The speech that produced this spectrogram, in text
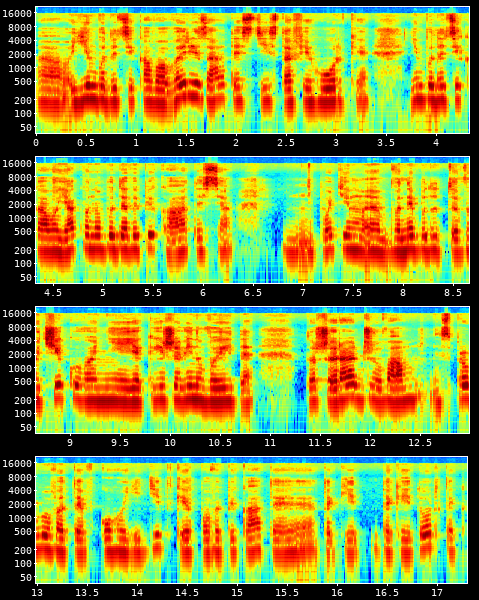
Е, Їм буде цікаво вирізати з тіста фігурки, їм буде цікаво, як воно буде випікатися. Потім е, вони будуть в очікуванні, який же він вийде. Тож раджу вам спробувати, в кого є дітки, повипікати такий, такий тортик,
